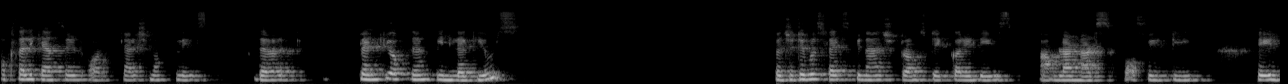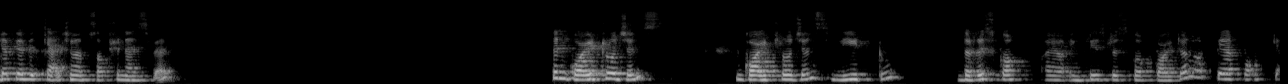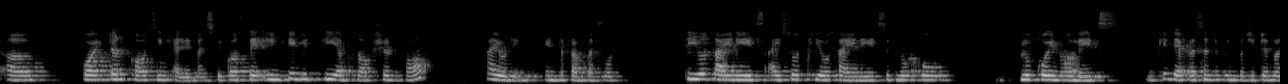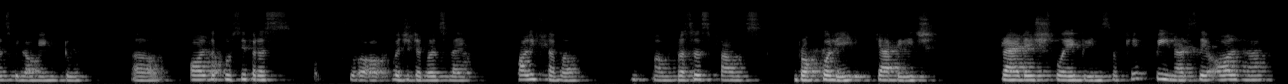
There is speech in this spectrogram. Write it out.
oxalic acid or calcium oxalates. There are plenty of them in legumes. Vegetables like spinach, drumstick, curry leaves, amla nuts, coffee, tea. They interfere with calcium absorption as well. Then goitrogens. Goitrogens lead to the risk of uh, increased risk of goiter or they are uh, goiter causing elements because they inhibit the absorption of iodine into from the food. Thiocyanates, isothiocyanates, gluco, glucosinolates, Okay, they are present in vegetables belonging to uh, all the cruciferous uh, vegetables like cauliflower, uh, Brussels sprouts, broccoli, cabbage, radish, soybeans, okay, peanuts, they all have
